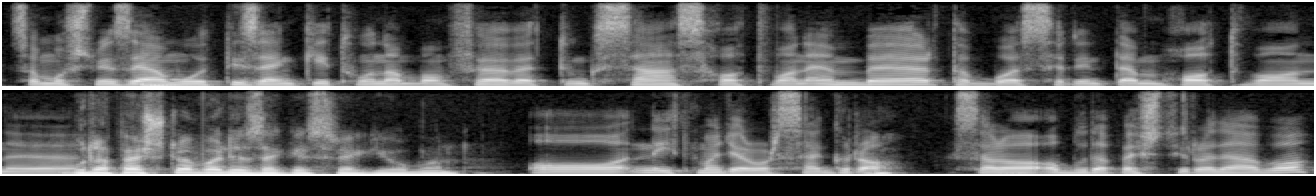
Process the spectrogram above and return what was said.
Szóval most mi az elmúlt 12 hónapban felvettünk 160 embert, abból szerintem 60... Budapestre vagy az egész régióban? A, itt Magyarországra, szóval a Budapesti irodába.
